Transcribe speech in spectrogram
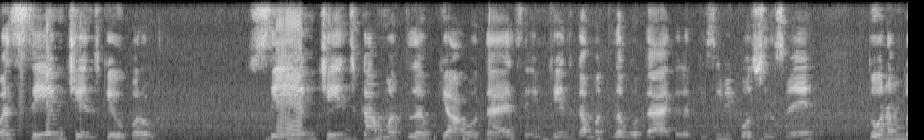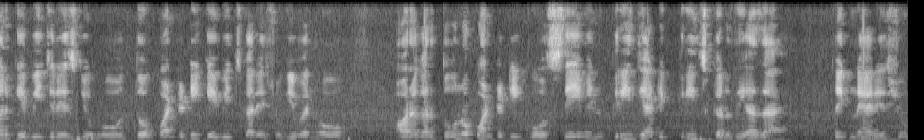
वह सेम चेंज के ऊपर होगा। सेम चेंज का मतलब क्या होता है? सेम चेंज का मतलब होता है कि अगर किसी भी क्वेश्चन में दो नंबर के बीच रेशियो हो, दो क्वांटिटी के बीच का रेशियो गिवन हो, और अगर दोनों क्वांटिटी को सेम इंक्रीज या डिक्रीज कर दिया जाए तो एक नया रेशियो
